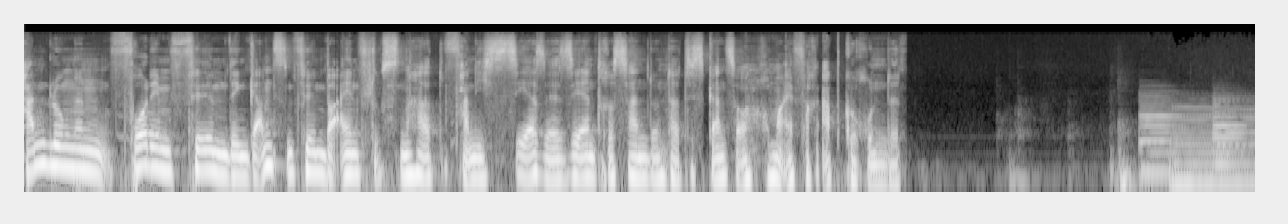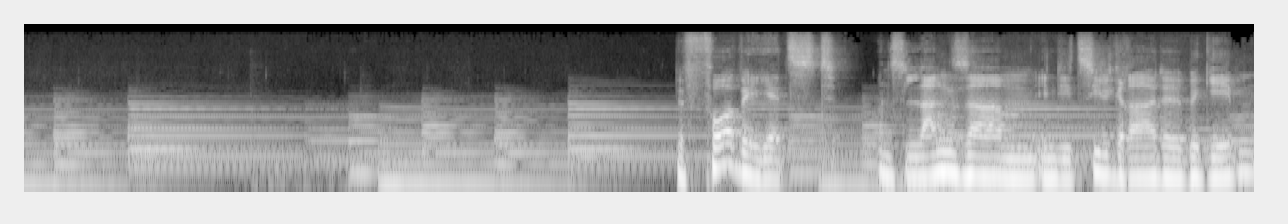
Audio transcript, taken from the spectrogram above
Handlungen vor dem Film den ganzen Film beeinflussen hat, fand ich sehr, sehr, sehr interessant und hat das Ganze auch nochmal einfach abgerundet. Bevor wir jetzt uns langsam in die Zielgerade begeben,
